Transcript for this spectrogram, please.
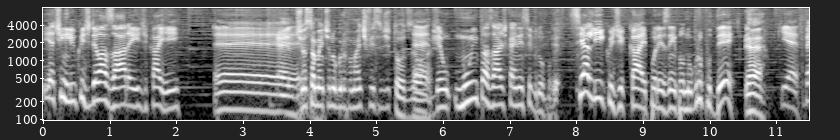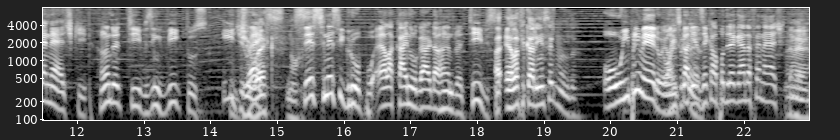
e a Team Liquid deu azar aí de cair. É, É, justamente no grupo mais difícil de todos, eu é, acho. deu muito azar de cair nesse grupo. Se a Liquid cai, por exemplo, no grupo D, É, que é Fnatic, 100 Thieves, Invictus e Drex, se, se nesse grupo ela cai no lugar da 100 Thieves, ela ficaria em segundo. ou em primeiro. Ou Eu arriscaria dizer que ela poderia ganhar da Fnatic também. É.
